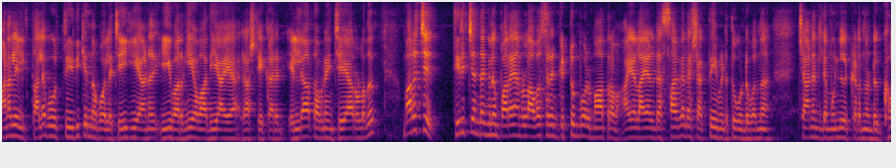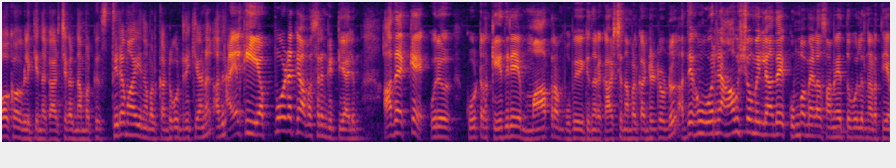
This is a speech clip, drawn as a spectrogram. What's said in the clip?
മണലിൽ തലപൂർത്തി ഇരിക്കുന്ന പോലെ ചെയ്യുകയാണ് ഈ വർഗീയവാദിയായ രാഷ്ട്രീയക്കാരൻ എല്ലാ തവണയും ചെയ്യാറുള്ളത്. മറിച്ച് തിരിച്ചെന്തെങ്കിലും പറയാനുള്ള അവസരം കിട്ടുമ്പോൾ മാത്രം അയാൾ അയാളുടെ സകല ശക്തിയും എടുത്തുകൊണ്ട് വന്ന് ചാനലിന്റെ മുന്നിൽ കിടന്നുകൊണ്ട് ഖോ ഖോ വിളിക്കുന്ന കാഴ്ചകൾ നമുക്ക് സ്ഥിരമായി നമ്മൾ കണ്ടുകൊണ്ടിരിക്കുകയാണ്. അത് അയാൾക്ക് എപ്പോഴൊക്കെ അവസരം കിട്ടിയാലും അതൊക്കെ ഒരു കൂട്ടർക്കെതിരെ മാത്രം ഉപയോഗിക്കുന്ന ഒരു കാഴ്ച നമ്മൾ കണ്ടിട്ടുണ്ട്. അദ്ദേഹം ഒരു ആവശ്യവുമില്ലാതെ കുംഭമേള സമയത്ത് പോലും നടത്തിയ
